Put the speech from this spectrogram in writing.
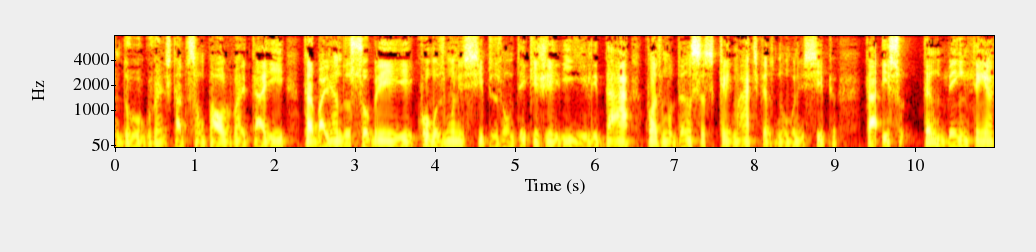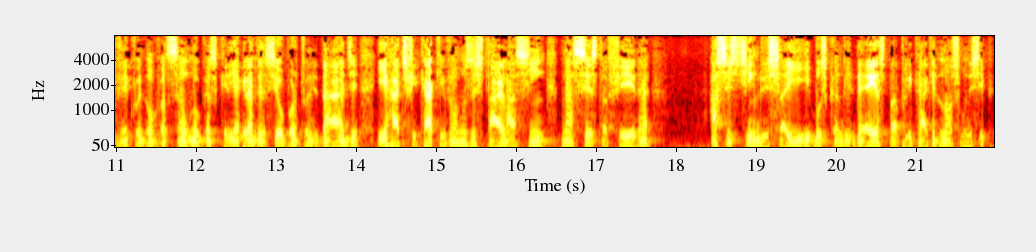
do governo do estado de São Paulo vai estar aí trabalhando sobre como os municípios vão ter que gerir e lidar com as mudanças climáticas no município. Tá? Isso também tem a ver com inovação. Lucas, queria agradecer a oportunidade e ratificar que vamos estar lá sim na sexta-feira assistindo isso aí buscando ideias para aplicar aqui no nosso município.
